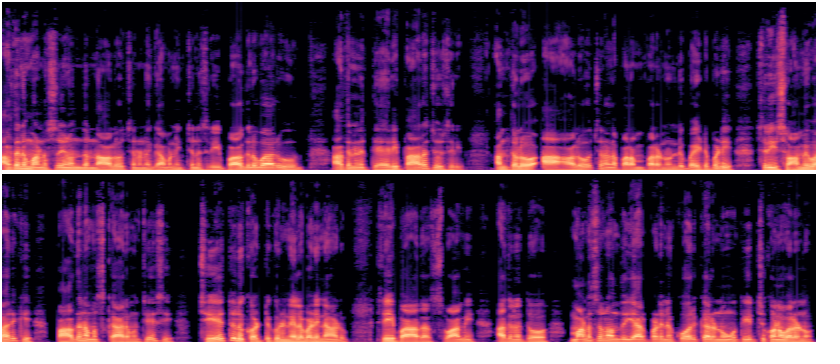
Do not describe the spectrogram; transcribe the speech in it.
అతని మనస్సు నందున్న ఆలోచనను గమనించిన శ్రీపాదుల వారు అతనిని తేరిపార చూసిరి. అంతలో ఆ ఆలోచనల పరంపర నుండి బయటపడి శ్రీ స్వామివారికి పాద నమస్కారం చేసి చేతులు కట్టుకుని నిలబడినాడు. శ్రీపాద స్వామి అతనితో మనసునందు ఏర్పడిన కోరికలను తీర్చుకొనవలను.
